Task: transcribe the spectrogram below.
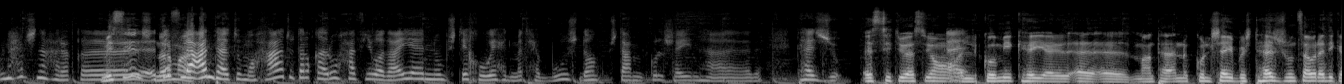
ما نحبش نحرق. آه،. طفلة عندها طموحات وتلقى روحها في وضعية إنه باش تاخذ واحد ما تحبوش donc باش تعمل كل شيء إنها تهجو. ال situation آه. ال comique هي معناتها ان كل شيء باش تهج ونتصور هذيك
